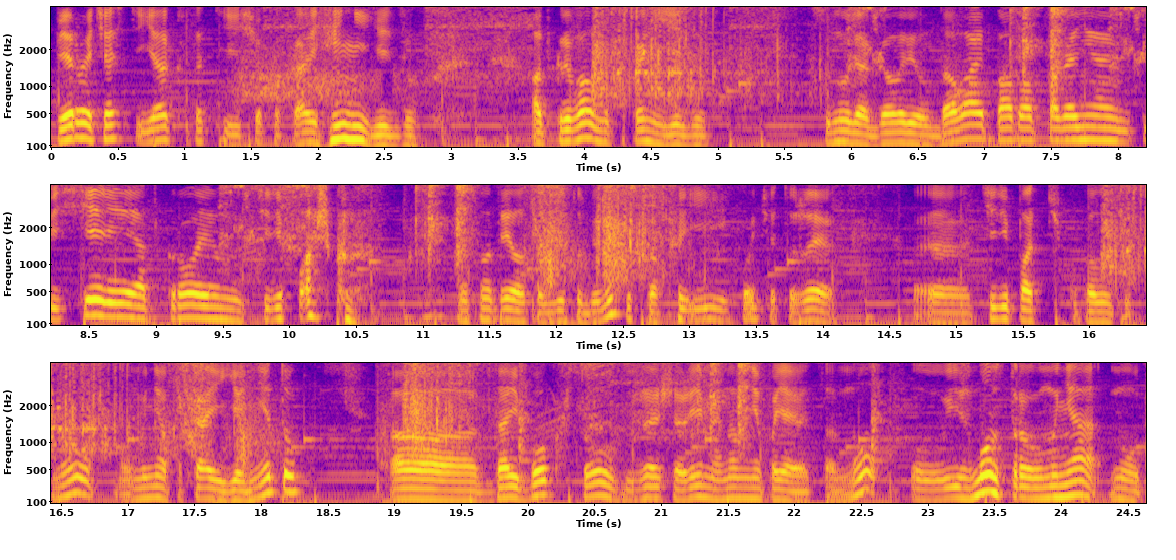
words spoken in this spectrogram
В первой части я, кстати, еще пока и не ездил. Открывал, но пока не ездил. Сынуля говорил, давай, папа, погоняем в пещере, откроем черепашку насмотрелся в ютубе выпусков и хочет уже э, черепашечку получить. Ну, у меня пока ее нету. А, дай бог, что в ближайшее время она меня появится. Ну, из монстров у меня, ну, вот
